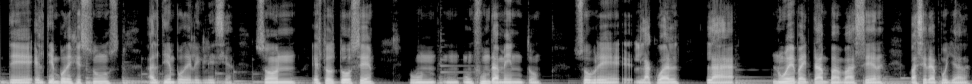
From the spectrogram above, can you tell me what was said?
del tiempo de Jesús al tiempo de la iglesia. Son estos doce un, fundamento sobre la cual la nueva etapa va a ser, va a ser apoyada.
